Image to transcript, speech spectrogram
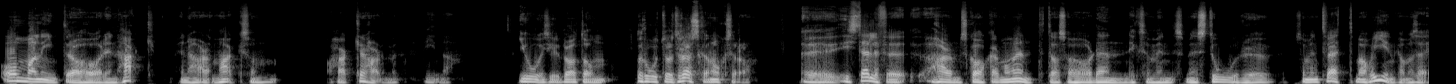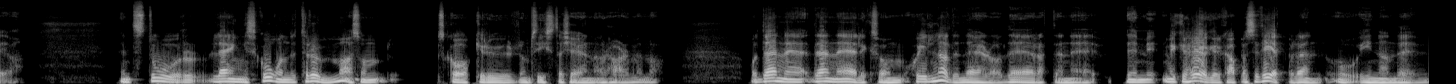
Om man inte då har en hack, en halmhack som hackar halmen innan. Jo, vi skulle prata om rotortröskan också då. Uh, istället för halmskakarmomentet då, så har den liksom en, som en stor, eh, som en tvättmaskin kan man säga. En stor längsgående trumma som skakar ur de sista kärnorna ur halmen då. Och den är, den är liksom, skillnaden där då, det är att den är, det är mycket högre kapacitet på den och innan det,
